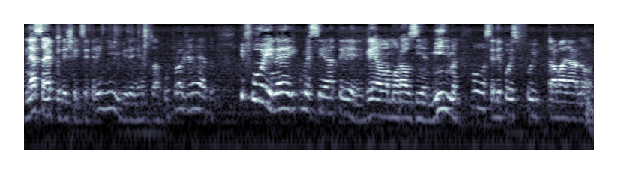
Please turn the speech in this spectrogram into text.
nessa época eu deixei de ser trainee, virei responsável por projeto. E fui, né? E comecei a ter, ganhar uma moralzinha mínima que fosse. Aí depois fui trabalhar no.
